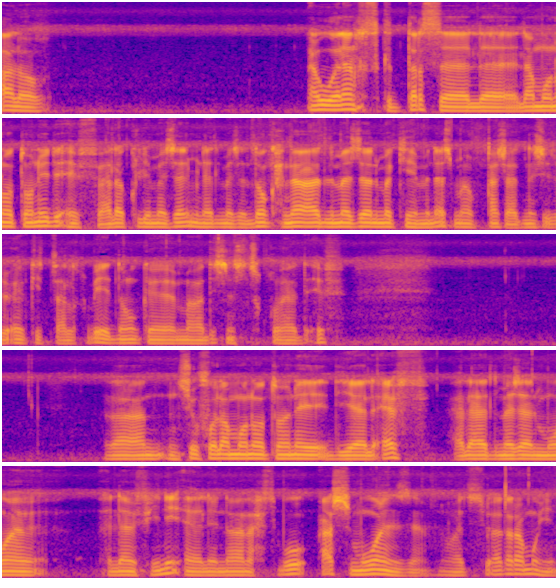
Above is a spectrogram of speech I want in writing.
alors. اولا خصك تدرس la monotonie de f على كل مجال من هذا المجال. donc حنا هذا المجال ما كيهمناش ما بقاش عندنا شي سؤال كيتعلق به donc ما غاديش نشتقوا هذا f. نشوفوا la monotonie ديال f على هذا المجال moins لانفيني لأن نحسبوا اش موان زان وهذا السؤال راه مهم.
